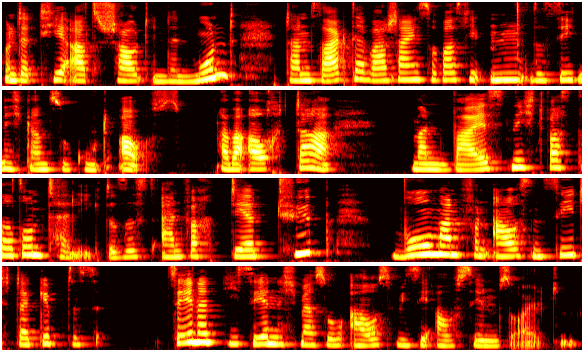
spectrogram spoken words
und der Tierarzt schaut in den Mund, dann sagt er wahrscheinlich sowas wie, hm, das sieht nicht ganz so gut aus. Aber auch da, man weiß nicht, was darunter liegt. Das ist einfach der Typ wo man von außen sieht, da gibt es Zähne, die sehen nicht mehr so aus, wie sie aussehen sollten.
